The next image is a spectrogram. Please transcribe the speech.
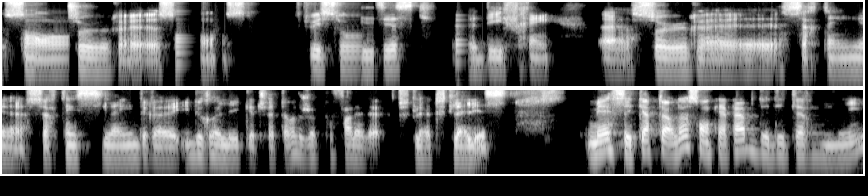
sont, sur, sont sur les disques des freins, sur certains, certains cylindres hydrauliques, etc. Je vais pas faire toute, la, liste. Mais ces capteurs-là sont capables de déterminer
